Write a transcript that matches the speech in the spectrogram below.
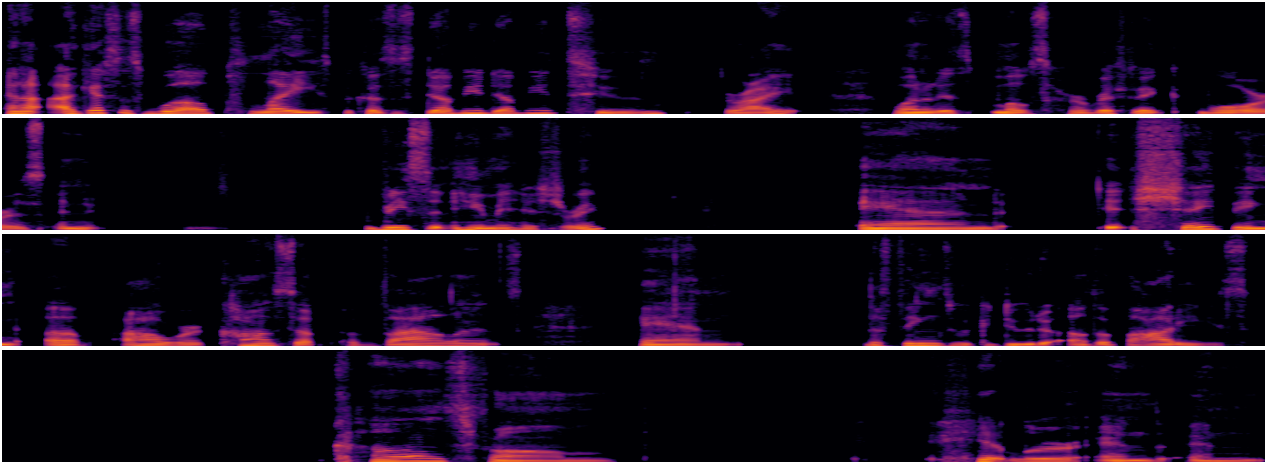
and I, guess it's well placed because it's WW2, right? One of the most horrific wars in recent human history. and its shaping of our concept of violence and the things we could do to other bodies comes from Hitler and and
